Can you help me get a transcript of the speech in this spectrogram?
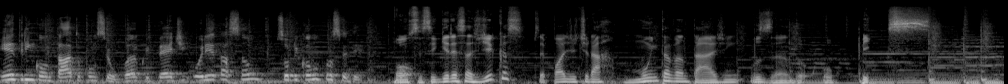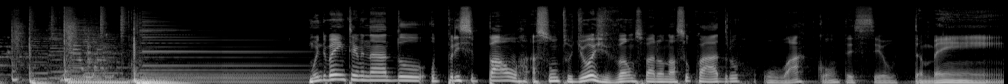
entre em contato com seu banco e pede orientação sobre como proceder. Bom, se seguir essas dicas, você pode tirar muita vantagem usando o Pix. Muito bem, terminado o principal assunto de hoje, vamos para o nosso quadro O Aconteceu Também.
